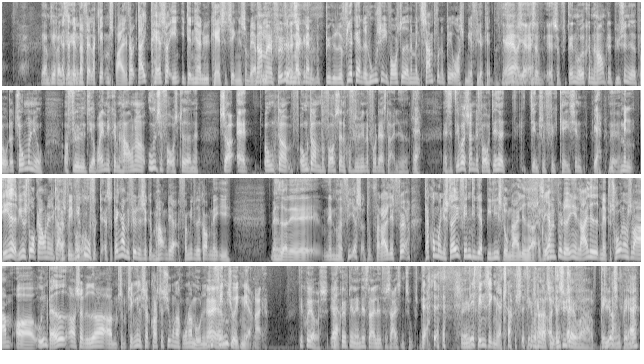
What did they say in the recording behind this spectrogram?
Jamen, det er rigtigt. altså dem, der falder gennem sprække, der, der ikke passer ind i den her nye kassetingene, som det er. Nå, fordi, man flyttede- fordi altså, man, jeg man byggede jo firkantede huse i forstederne, men samfundet blev jo også mere firkantet. Ja, og ja sådan, altså, altså den måde København blev bysaneret på, der tog man jo og flyttede de oprindelige københavnere ud til forstederne, så at ungdom, ungdommen fra forstederne kunne flytte ind og få deres lejligheder. Ja. Altså, det var jo sådan, det foregik. Det hedder gentrification. Ja, Øh. men det havde vi jo stor gavn af, Claus, Ja, fordi for vi kunne, altså dengang vi flyttede til København der, for mit vedkommende i, hvad hedder det, 1980, og du for dig lidt før, der kunne man jo stadig finde de der billige slumlejligheder. Altså jeg flyttede ind i en lejlighed med petroleumsvarme og uden bad og så videre, og som til gengæld så koster 700 kroner om måneden. Ja, Ja, det findes jo ikke mere. Nej, det kunne jeg også. Jeg Ja. købte en andelslejlighed for 16.000. Ja, det findes ikke mere, Claus. Det, det var, og det synes jeg jo var pænt Dyrt. mange penge. Ja.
